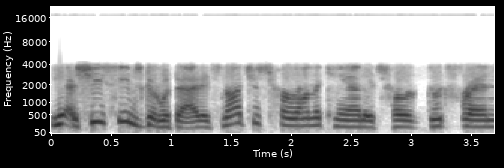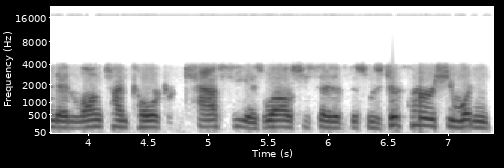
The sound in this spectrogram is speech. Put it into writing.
Yeah, she seems good with that. It's not just her on the can; it's her good friend and longtime coworker Cassie as well. She said if this was just her, she wouldn't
